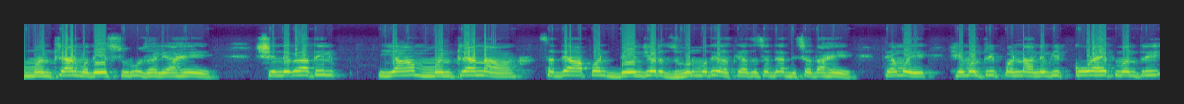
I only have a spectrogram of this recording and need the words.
मंत्र्यांमध्ये सुरू झाली आहे. शिंदेगडातील या मंत्र्यांना सध्या आपण डेंजर झोनमध्ये असल्याचं सध्या दिसत आहे. त्यामुळे हे मंत्री पन्ना नेमकी कोण आहेत मंत्री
